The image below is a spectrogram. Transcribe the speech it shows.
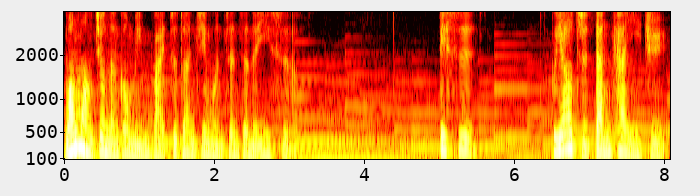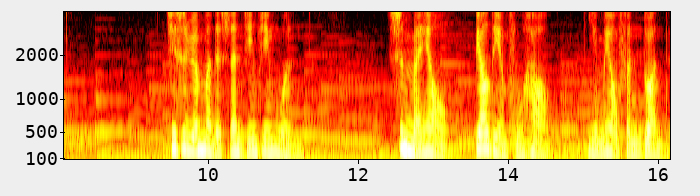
往往就能够明白这段经文真正的意思了。第四。不要只单看一句。其实原本的圣经经文是没有标点符号，也没有分段的。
